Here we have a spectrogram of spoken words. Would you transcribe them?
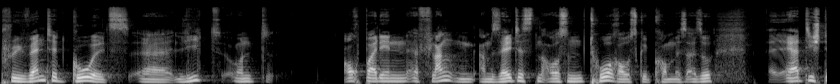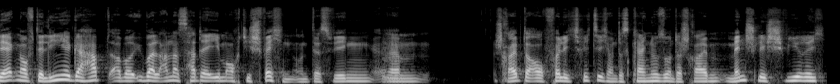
Prevented Goals äh, liegt. Und auch bei den äh, Flanken am seltensten aus dem Tor rausgekommen ist. Also er hat die Stärken auf der Linie gehabt, aber überall anders hat er eben auch die Schwächen. Und deswegen mhm. ähm, schreibt er auch völlig richtig, und das kann ich nur so unterschreiben, menschlich schwierig,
